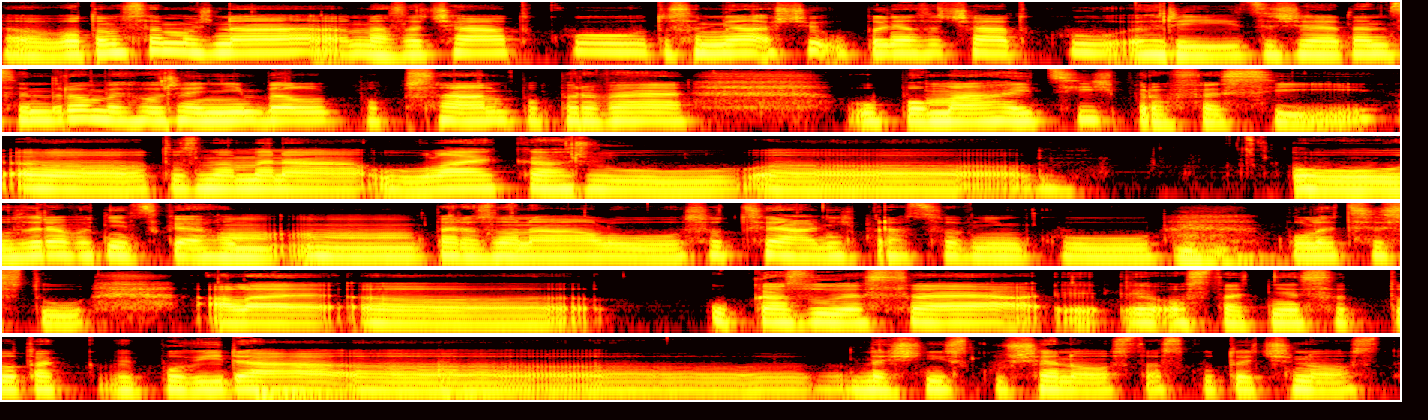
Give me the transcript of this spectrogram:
eh, o tom jsem možná na začátku, to jsem měla ještě úplně na začátku říct, že ten syndrom vyhoření byl popsán poprvé u pomáhajících profesí, to znamená u lékařů, u zdravotnického mm, personálu, sociálních pracovníků, mm. policistů, ale ukazuje se, a i, i ostatně se to tak vypovídá uh, dnešní zkušenost a skutečnost,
